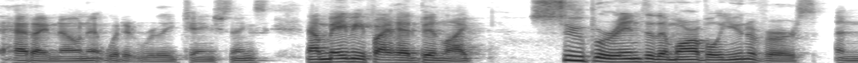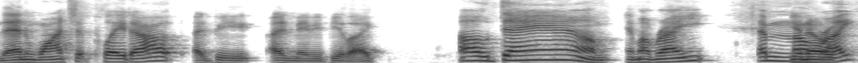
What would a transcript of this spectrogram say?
had I known it, would it really change things? Now, maybe if I had been like super into the Marvel universe and then watch it played out, I'd be, I'd maybe be like, oh damn, am I right? Am You I know, right?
